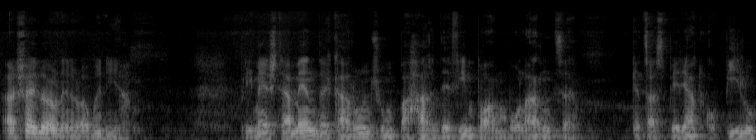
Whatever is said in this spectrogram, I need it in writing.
așa e, domnule, în România. Primește amendă că arunci un pahar de vin pe o ambulanță, că ți-a speriat copilul,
